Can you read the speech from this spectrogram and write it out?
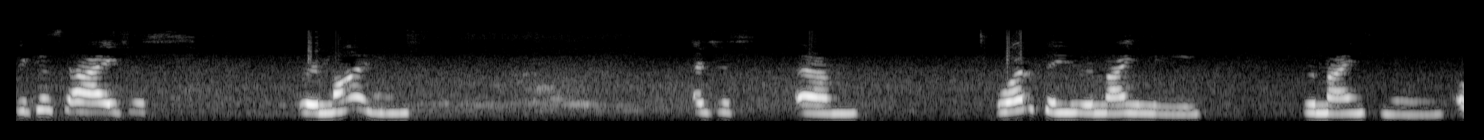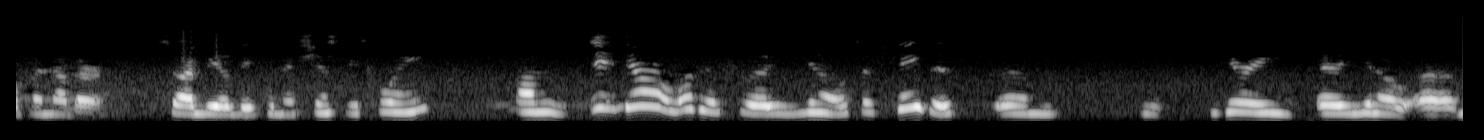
because I just remind, I just um, one thing remind me reminds me of another. So I build the connections between. Um, there are a lot of uh, you know such cases um, during uh, you know uh,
